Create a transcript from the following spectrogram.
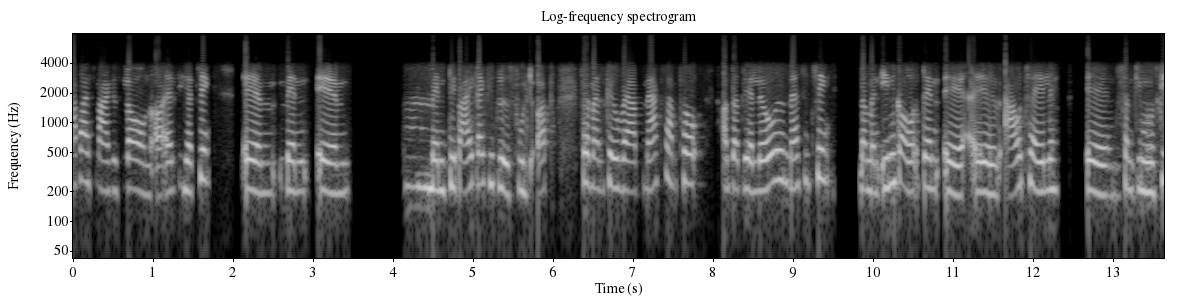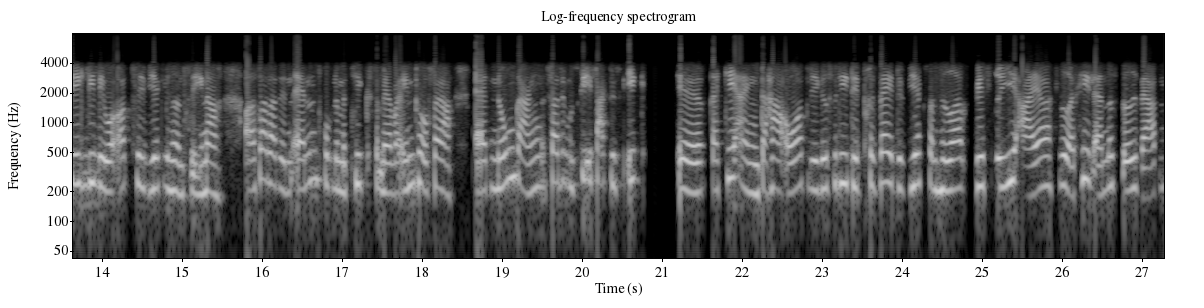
arbejdsmarkedsloven og alle de her ting. Øh, men, øh, men det er bare ikke rigtig blevet fuldt op. Så man skal jo være opmærksom på, om der bliver lovet en masse ting, når man indgår den øh, øh, aftale, øh, som de måske ikke lige lever op til i virkeligheden senere. Og så er der den anden problematik, som jeg var inde på før, at nogle gange, så er det måske faktisk ikke øh, regeringen, der har overblikket, fordi det er private virksomheder, hvis rige ejere sidder et helt andet sted i verden,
